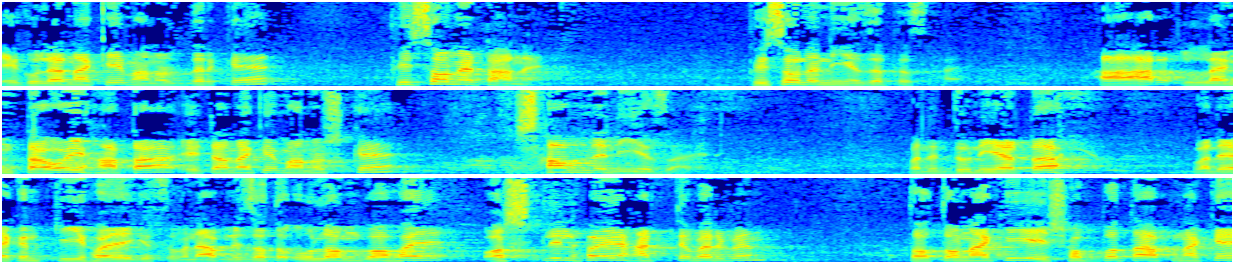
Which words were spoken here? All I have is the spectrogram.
এগুলা নাকি মানুষদেরকে পিছনে টানে, পিছনে নিয়ে যেতে চায়। আর ল্যাংটাওই হাঁটা, এটা নাকি মানুষকে সামনে নিয়ে যায়। মানে দুনিয়াটা মানে এখন কি হয়ে গেছে? মানে আপনি যত উলঙ্গ হয়ে, অশ্লীল হয়ে হাঁটতে পারবেন, তত নাকি এই সভ্যতা আপনাকে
